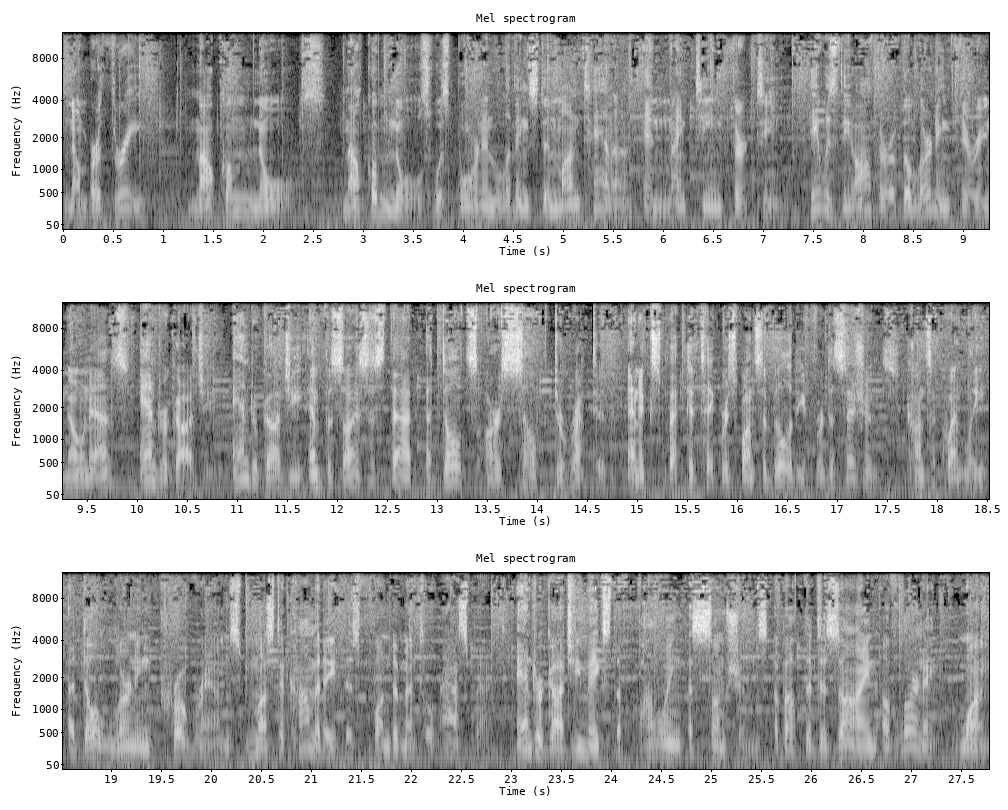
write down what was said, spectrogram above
Number three, Malcolm Knowles. Malcolm Knowles was born in Livingston, Montana in 1913. He was the author of the learning theory known as andragogy. Andragogy emphasizes that adults are self-directed and expect to take responsibility for decisions. Consequently, adult learning programs must accommodate this fundamental aspect. Andragogy makes the following assumptions about the design of learning. 1.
